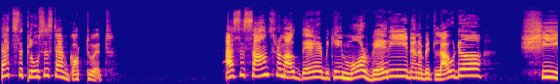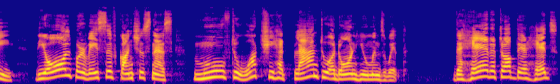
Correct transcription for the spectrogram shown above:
That's the closest I've got to it. As the sounds from out there became more varied and a bit louder, she, the all pervasive consciousness, moved to what she had planned to adorn humans with. The hair atop their heads,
